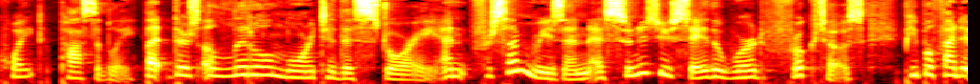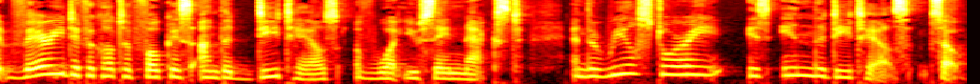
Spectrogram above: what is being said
Quite possibly. But there's a little more to this story. And for some reason, as soon as you say the word fructose, people find it very difficult to focus on the details of what you say next. And the real story is in the details. So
